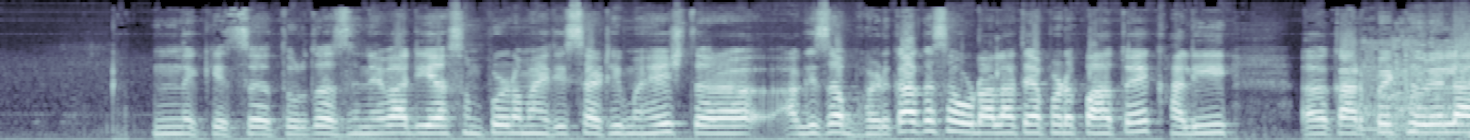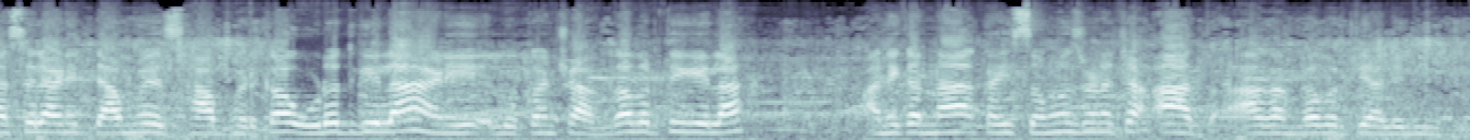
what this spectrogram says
नक्कीच तुर्तास धन्यवाद या संपूर्ण माहितीसाठी महेश. तर आगीचा भडका कसा उडाला ते आपण पाहतोय. खाली कार्पेट ठेवलेला असेल आणि त्यामुळेच हा भडका उडत गेला आणि लोकांच्या अंगावरती गेला. अनेकांना काही समजण्याच्या आत आग अंगावरती आलेली होती.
